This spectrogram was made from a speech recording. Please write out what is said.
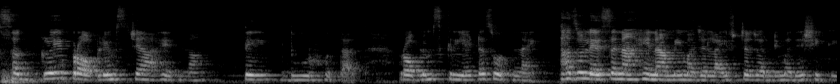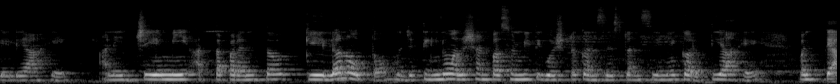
सगळे प्रॉब्लेम्स जे आहेत ना ते दूर होतात. प्रॉब्लेम्स क्रिएटच होत नाही. हा जो लेसन आहे ना मी माझ्या लाईफच्या जर्नीमध्ये शिकलेली आहे. आणि जे मी आत्तापर्यंत केलं नव्हतं म्हणजे तीन वर्षांपासून मी ती गोष्ट कन्सिस्टन्सीने करते आहे पण त्या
